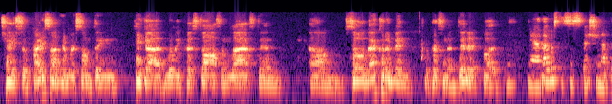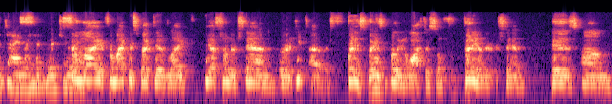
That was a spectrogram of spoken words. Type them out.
changed the price on him or something, he got really pissed off and left. And um, so that could have been the person that did it. But Yeah, that was the suspicion at the time I had heard too. from my from my perspective, like you have to understand, or he, uh, Freddie's, Freddie's probably gonna watch this, so Freddie understand is, um,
